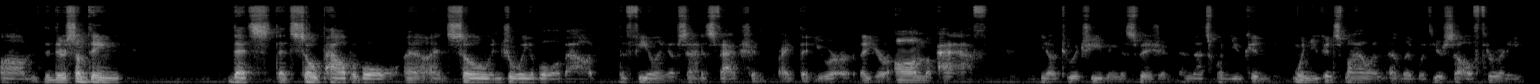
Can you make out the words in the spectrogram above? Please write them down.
Um, there's something that's that's so palpable uh, and so enjoyable about the feeling of satisfaction, right? That you are that you're on the path, you know, to achieving this vision, and that's when you can when you can smile and, and live with yourself through any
